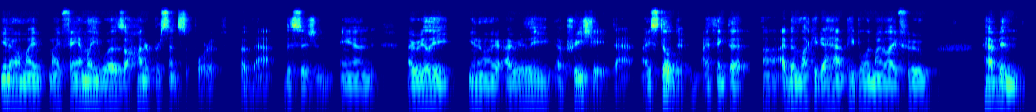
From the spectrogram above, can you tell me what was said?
you know, my my family was hundred percent supportive of that decision, and I really, you know, I, I, really appreciate that. I still do. I think that uh, I've been lucky to have people in my life who have been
